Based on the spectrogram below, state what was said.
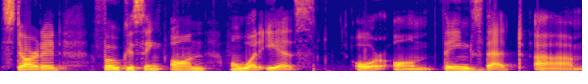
started focusing on on what is or on things that um,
